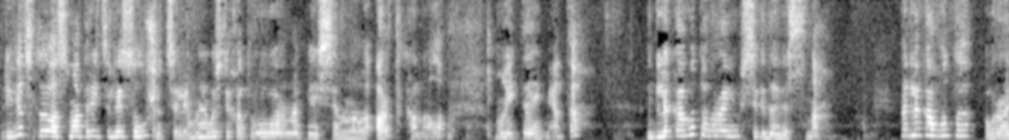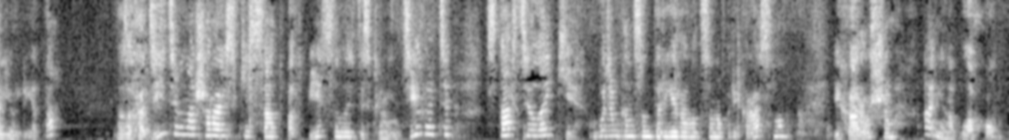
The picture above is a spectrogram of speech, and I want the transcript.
Приветствую вас, смотрители и слушатели моего стихотворно-песенного арт-канала Мэйта и Мята. Для кого-то в раю всегда весна, а для кого-то в раю лето. Заходите в наш райский сад, подписывайтесь, комментируйте, ставьте лайки. Будем концентрироваться на прекрасном и хорошем, а не на плохом.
